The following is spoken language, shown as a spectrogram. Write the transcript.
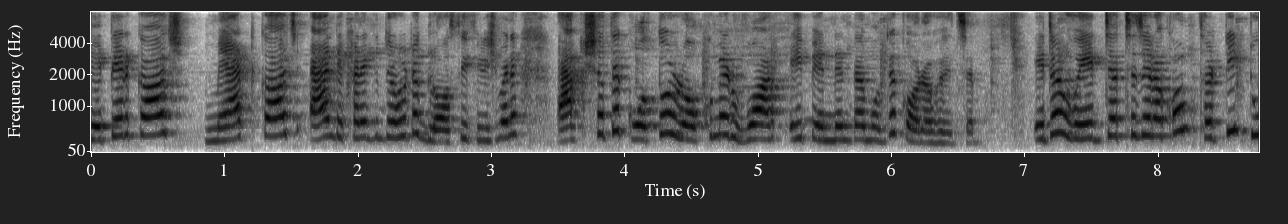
নেটের কাজ ম্যাট কাজ অ্যান্ড এখানে কিন্তু একটা গ্লসি ফিনিশ মানে একসাথে কত রকমের ওয়ার্ক এই পেন্ডেন্টটার মধ্যে করা হয়েছে। এটার ওয়েট যাচ্ছে যেরকম thirty two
